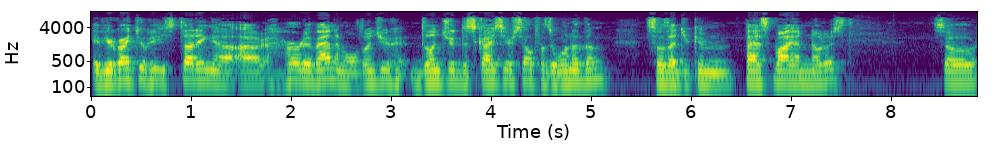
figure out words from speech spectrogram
if you're going to be studying a, a herd of animals, don't you don't you disguise yourself as one of them? so that you can pass by unnoticed. So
